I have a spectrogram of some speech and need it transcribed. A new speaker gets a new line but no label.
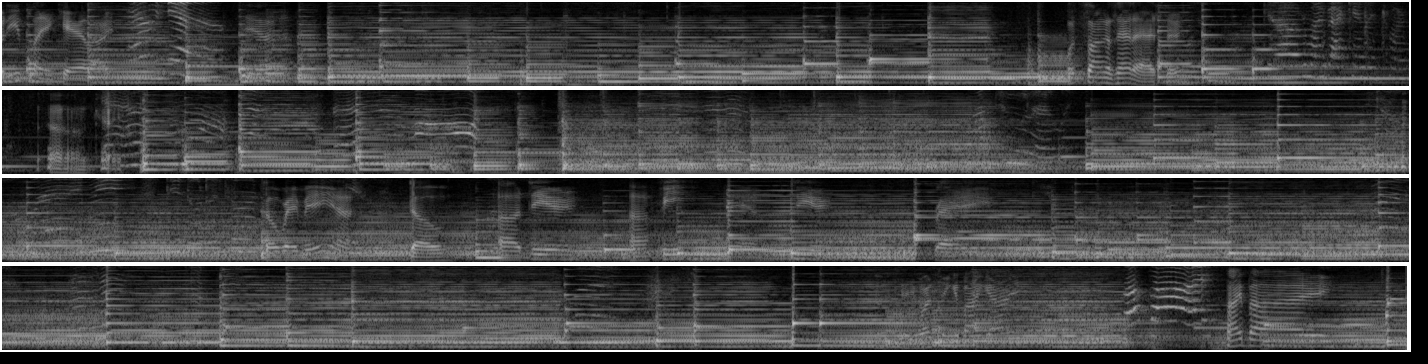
what are you playing, Caroline? Yeah. What song is that, Asher? Okay. Uh, do, uh, deer, uh, female,
Bye bye.
Bye bye.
